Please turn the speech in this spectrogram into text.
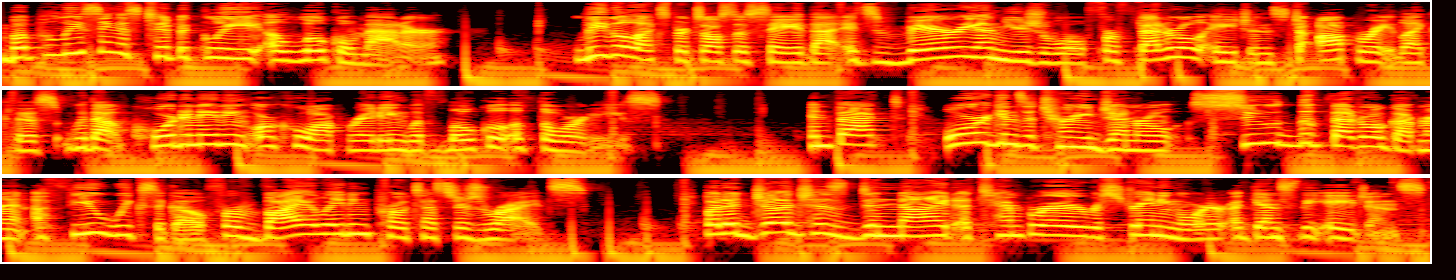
But policing is typically a local matter. Legal experts also say that it's very unusual for federal agents to operate like this without coordinating or cooperating with local authorities. In fact, Oregon's Attorney General sued the federal government a few weeks ago for violating protesters' rights. But a judge has denied a temporary restraining order against the agents,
